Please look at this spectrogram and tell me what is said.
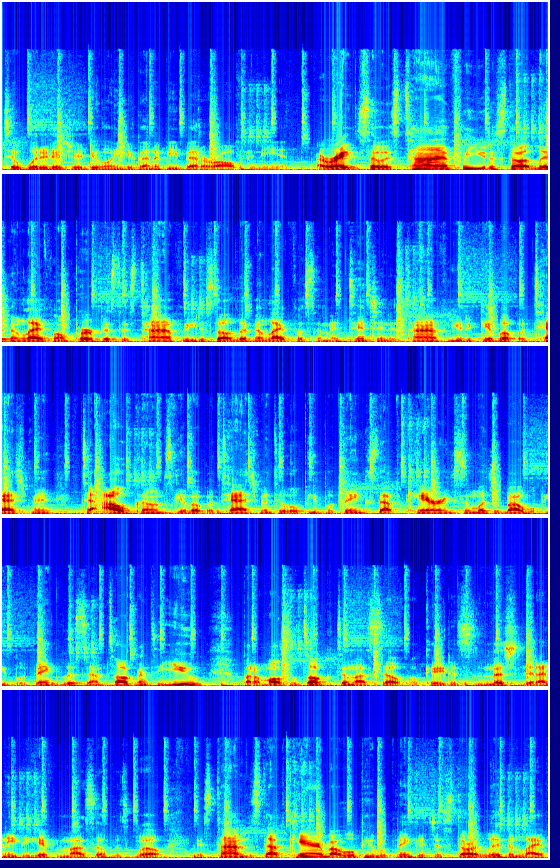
to what it is you're doing, you're gonna be better off in the end. All right, so it's time for you to start living life on purpose. It's time for you to start living life with some intention. It's time for you to give up attachment to outcomes, give up attachment to what people think, stop caring so much about what people think. Listen, I'm talking to you, but I'm also talking to myself, okay? This is a message that I need to hear for myself as well. It's time to stop caring about what people think and just start living life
